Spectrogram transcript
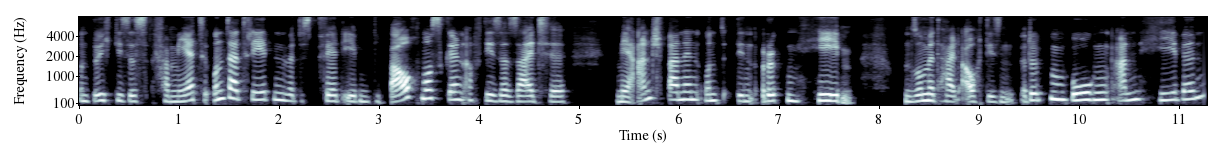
Und durch dieses vermehrte Untertreten wird das Pferd eben die Bauchmuskeln auf dieser Seite mehr anspannen und den Rücken heben und somit halt auch diesen Rippenbogen anheben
